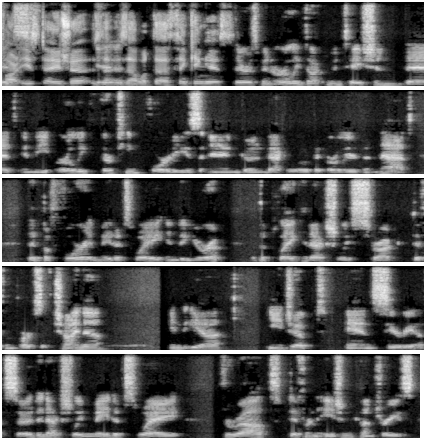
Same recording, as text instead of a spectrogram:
Far East Asia? Is, it, that, is that what the thinking is? There's been early documentation that in the early 1340s and going back a little bit earlier than that, that before it made its way into Europe, that the plague had actually struck different parts of China, India, Egypt, and Syria. So it had actually made its way throughout different Asian countries,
